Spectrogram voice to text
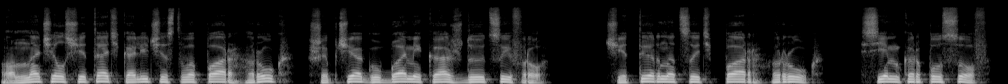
Он начал считать количество пар рук, шепча губами каждую цифру. Четырнадцать пар рук, семь корпусов.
